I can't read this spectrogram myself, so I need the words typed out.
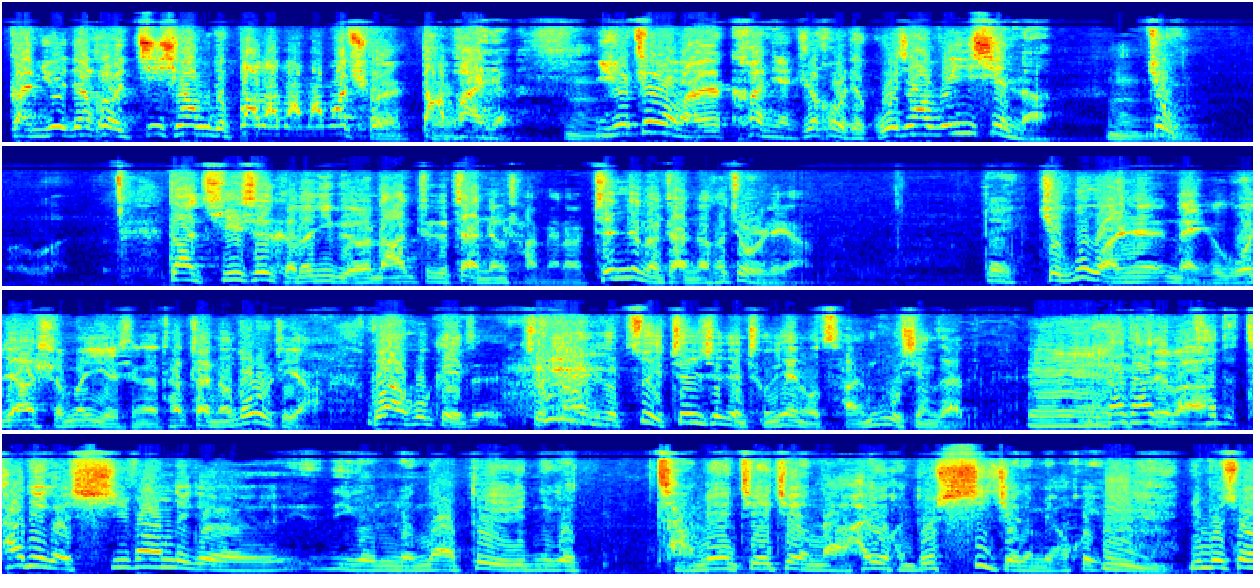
感觉然后机枪就叭叭叭叭叭全打趴下。你说这玩意儿看见之后，这国家威信呢，就但其实可能你比如说拿这个战争场面了，真正的战争它就是这样的。对。就不管是哪个国家什么也行啊，它战争都是这样，不外乎给这就把这个最真实的呈现一种残酷性在里面。嗯你看他对吧他他那个西方那个那个人呢、对于那个场面接见呐、还有很多细节的描绘。嗯，你比如说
